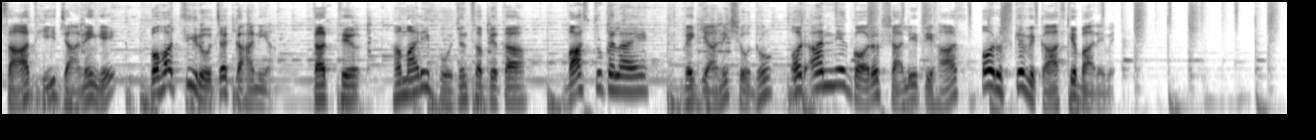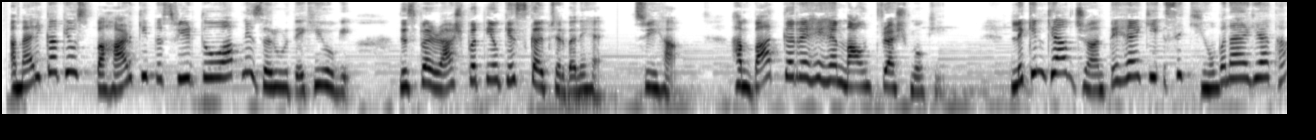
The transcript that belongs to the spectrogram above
साथ ही जानेंगे बहुत सी रोचक कहानियाँ, तथ्य, हमारी भोजन सभ्यता, वास्तुकलाएँ, वैज्ञानिक शोधों और अन्य गौरवशाली इतिहास और उसके विकास के बारे में। अमेरिका के उस पहाड़ की तस्वीर तो आपने ज़रूर देखी होगी, जिस पर राष्ट्रपतियों के स्कल्पचर बने हैं। जी हाँ हम बात कर रहे हैं माउंट रशमो की। लेकिन क्या आप जानते हैं कि इसे क्यों बनाया गया था?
